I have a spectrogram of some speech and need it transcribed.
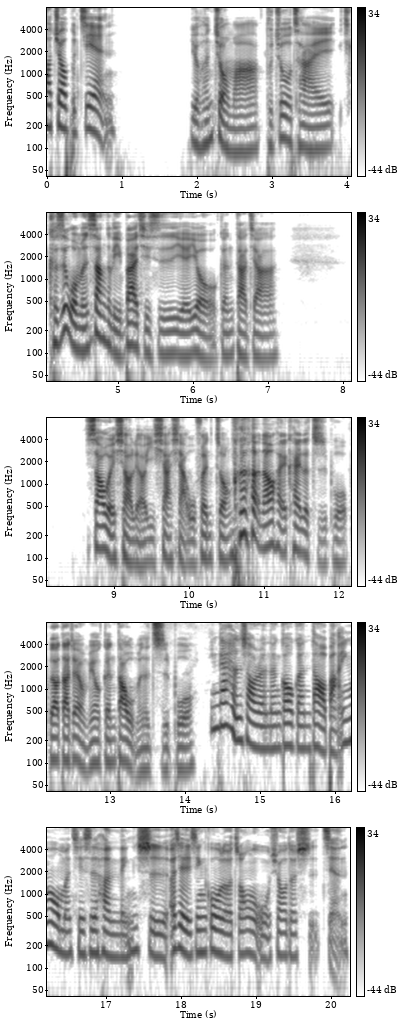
好久不见，有很久吗？不就才？可是我们上个礼拜其实也有跟大家稍微小聊一下下五分钟，然后还开了直播，不知道大家有没有跟到我们的直播？应该很少人能够跟到吧，因为我们其实很临时，而且已经过了中午午休的时间。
